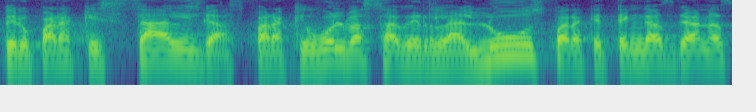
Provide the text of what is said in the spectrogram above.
pero para que salgas, para que vuelvas a ver la luz, para que tengas ganas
